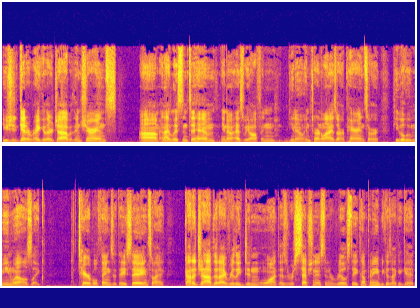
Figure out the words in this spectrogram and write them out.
You should get a regular job with insurance." Um, and I listened to him, you know, as we often, you know, internalize our parents or people who mean well's like terrible things that they say. And so I got a job that I really didn't want as a receptionist in a real estate company because I could get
